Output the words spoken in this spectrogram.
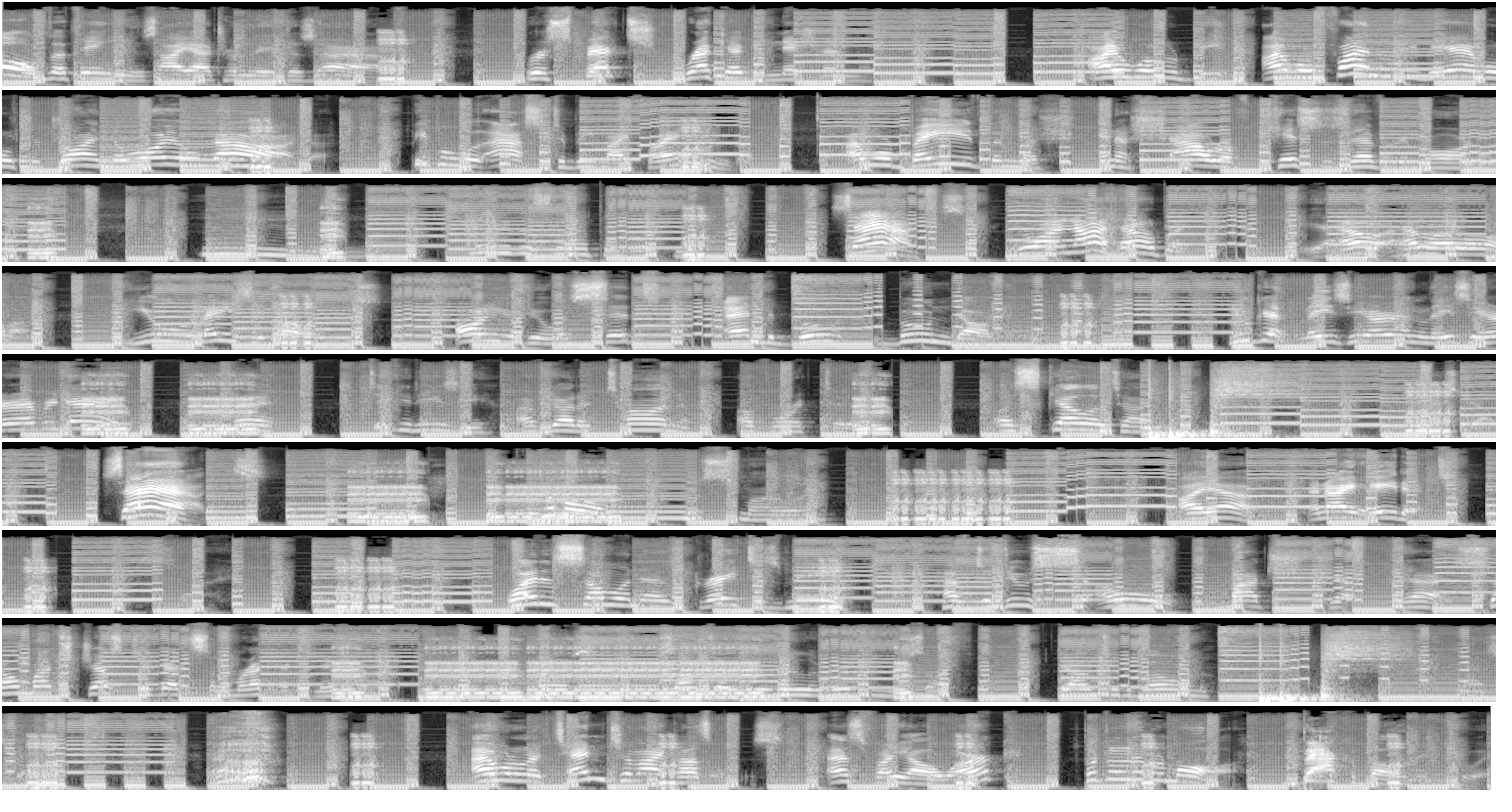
all the things I utterly deserve. Respect, recognition. I will be I will finally be able to join the Royal Guard. People will ask to be my friend. I will bathe in, the in a shower of kisses every morning. Hmm. Maybe this will help. Sans, All you do is sit and boon boondoggle. You get lazier and lazier every day. Hey, take it easy. I've got a ton of work to do. A skeleton. Sans! Come on. I'm smiling. I am, and I hate it. Why does someone as great as me have to do so much, ju- yeah, so much just to get some recognition? Sounds like you're really working yourself down to the bone. I will attend to my puzzles. As for your work, put a little more backbone into it.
